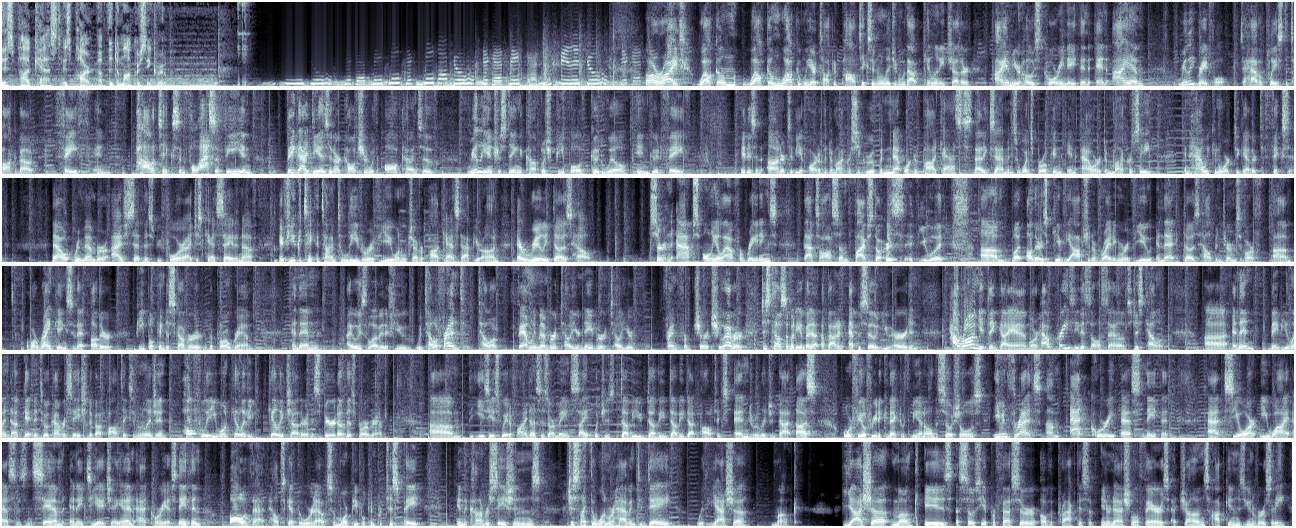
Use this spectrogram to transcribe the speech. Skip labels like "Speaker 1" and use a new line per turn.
This podcast is part of the Democracy Group.
All right. Welcome, welcome, welcome. We are talking politics and religion without killing each other. I am your host, Corey Nathan, and I am really grateful to have a place to talk about faith and politics and philosophy and big ideas in our culture with all kinds of really interesting, accomplished people of goodwill in good faith. It is an honor to be a part of the Democracy Group, a network of podcasts that examines what's broken in our democracy and how we can work together to fix it. Now, remember, I've said this before, I just can't say it enough. If you could take the time to leave a review on whichever podcast app you're on, it really does help. Certain apps only allow for ratings. That's awesome. Five stars if you would. Um, but others give the option of writing a review, and that does help in terms of our um, of our rankings so that other people can discover the program. And then I always love it if you would tell a friend, tell a family member, tell your neighbor, tell your friend from church, whoever. Just tell somebody about, about an episode you heard and how wrong you think I am or how crazy this all sounds. Just tell them. Uh, and then maybe you'll end up getting into a conversation about politics and religion. Hopefully, you won't kill, it, kill each other in the spirit of this program. Um, the easiest way to find us is our main site, which is www.politicsandreligion.us, or feel free to connect with me on all the socials, even threads. I'm at Corey S. Nathan at C O R E Y S as in Sam, N A T H A N, at Corey S. Nathan. All of that helps get the word out so more people can participate in the conversations, just like the one we're having today with Yascha Mounk. Yascha Mounk is Associate Professor of the Practice of International Affairs at Johns Hopkins University,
